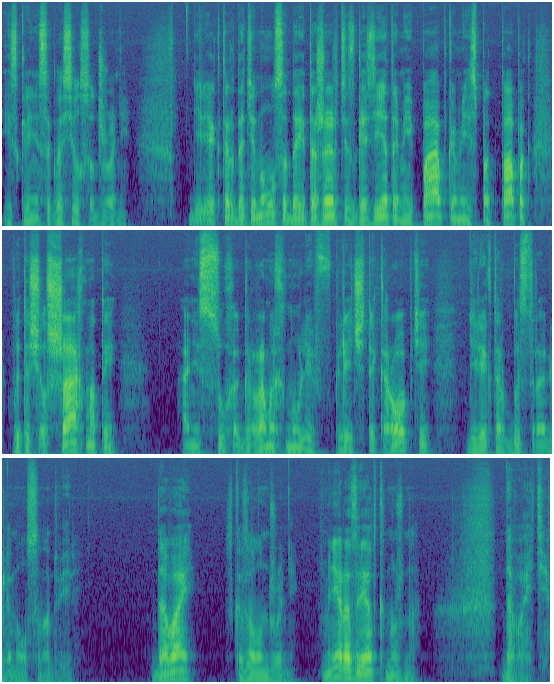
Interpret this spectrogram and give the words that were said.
искренне согласился Джонни. Директор дотянулся до этажерки с газетами и папками, из-под папок вытащил шахматы. Они сухо громыхнули в клетчатой коробке. Директор быстро оглянулся на дверь. — Давай, — сказал он Джонни, — мне разрядка нужна. — Давайте.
